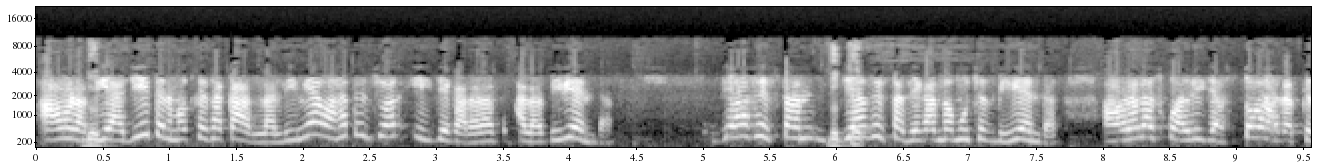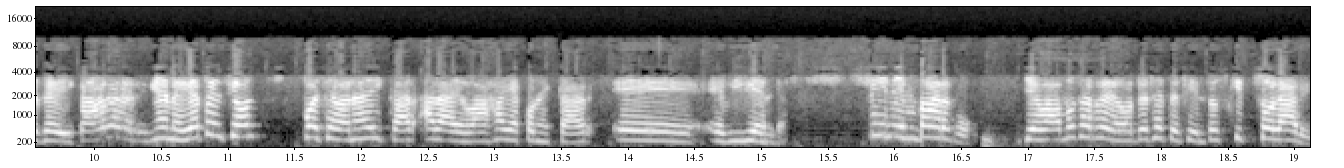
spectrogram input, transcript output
Ahora, de allí tenemos que sacar la línea de baja tensión y llegar a las, a las viviendas. Ya se están, ya se está llegando a muchas viviendas. Ahora las cuadrillas, todas las que se dedicaban a la línea de media tensión, pues se van a dedicar a la de baja y a conectar eh, eh, viviendas. Sin embargo, llevamos alrededor de 700 kits solares.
